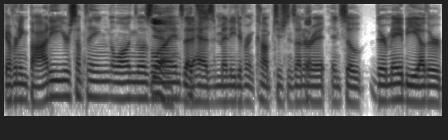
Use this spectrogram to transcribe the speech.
governing body or something along those Yeah, lines that has many different competitions under uh, it, and so there may be other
